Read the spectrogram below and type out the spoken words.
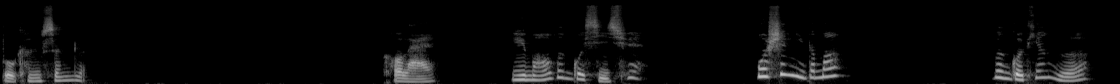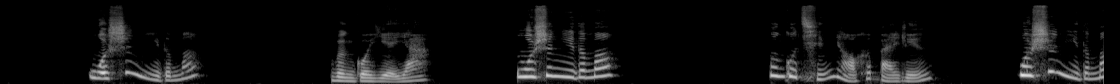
不吭声了。后来，羽毛问过喜鹊：“我是你的吗？”问过天鹅：“我是你的吗？”问过野鸭：“我是你的吗？”问过禽鸟和百灵：“我是你的吗？”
